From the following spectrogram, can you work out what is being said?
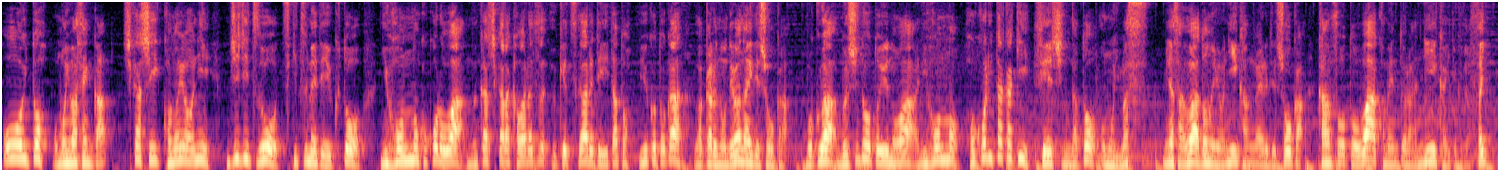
多いと思いませんか？しかしこのように事実を突き詰めていくと日本の心は昔から変わらず受け継がれていたということがわかるのではないでしょうか？僕は武士道というのは日本の誇り高き精神だと思います。皆さんはどのように考えるでしょうか？感想等はコメント欄に書いてください。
